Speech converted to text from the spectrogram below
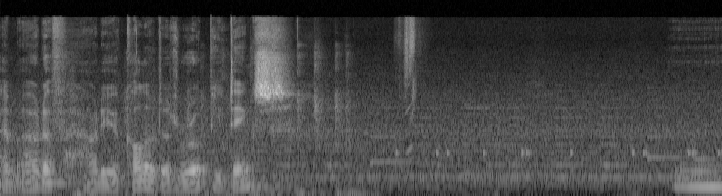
I'm out of, how do you call it, those ropey things? Uh,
